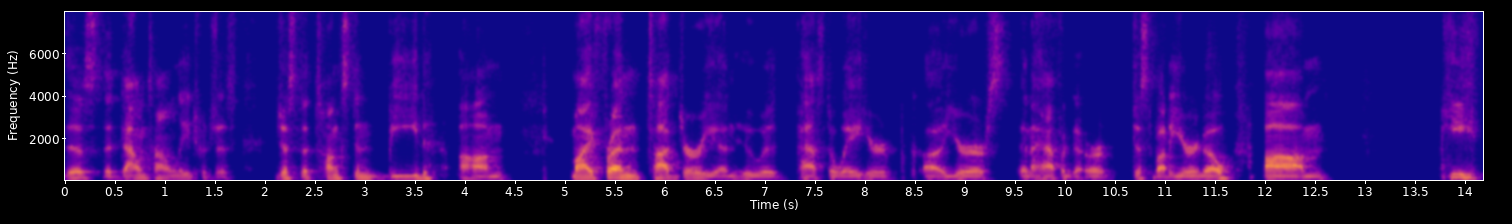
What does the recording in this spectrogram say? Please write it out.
this, the downtown leech, which is just the tungsten bead. Um, my friend Todd Durian, who had passed away here a year and a half ago, or just about a year ago, um, he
